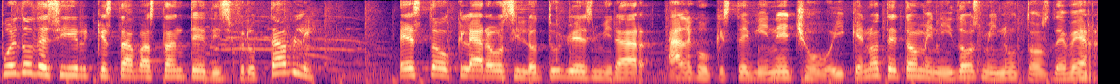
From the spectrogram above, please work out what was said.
puedo decir que está bastante disfrutable. Esto claro si lo tuyo es mirar algo que esté bien hecho y que no te tome ni dos minutos de ver.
